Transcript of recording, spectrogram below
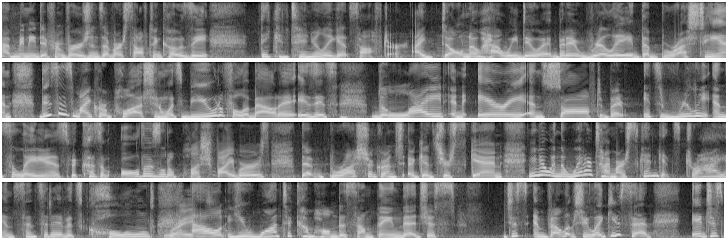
have many different versions of our soft and cozy they continually get softer. I don't know how we do it, but it really, the brushed hand, this is micro plush, and what's beautiful about it is it's the light and airy and soft, but it's really insulating. It's because of all those little plush fibers that brush against against your skin. You know, in the wintertime, our skin gets dry and sensitive. It's cold right. out. You want to come home to something that just just envelops you. Like you said, it just,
